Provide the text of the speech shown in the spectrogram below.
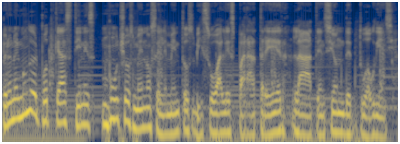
Pero en el mundo del podcast tienes muchos menos elementos visuales para atraer la atención de tu audiencia.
